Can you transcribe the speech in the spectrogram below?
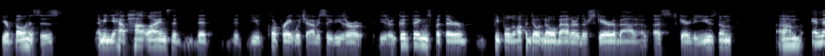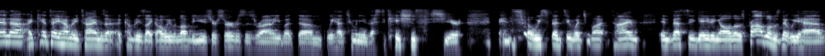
your bonuses. I mean, you have hotlines that that that you incorporate, which obviously these are these are good things, but they're people often don't know about or they're scared about, uh, uh, scared to use them. Um, and then uh, I can't tell you how many times a, a, company's like, oh, we would love to use your services, Ronnie, but um, we had too many investigations this year, and so we spent too much time investigating all those problems that we have.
